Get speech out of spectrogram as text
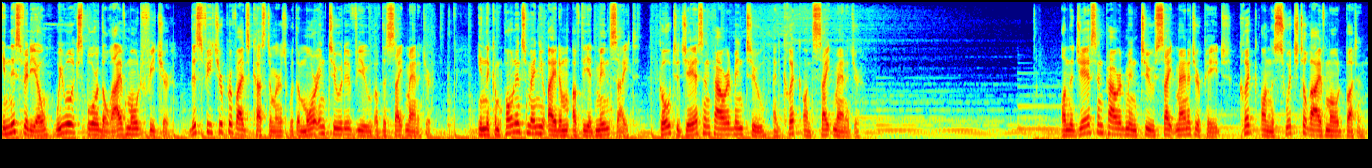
In this video, we will explore the Live Mode feature. This feature provides customers with a more intuitive view of the Site Manager. In the Components menu item of the admin site, go to JSN Power Admin 2 and click on Site Manager. On the JSN Power Admin 2 Site Manager page, click on the Switch to Live Mode button.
